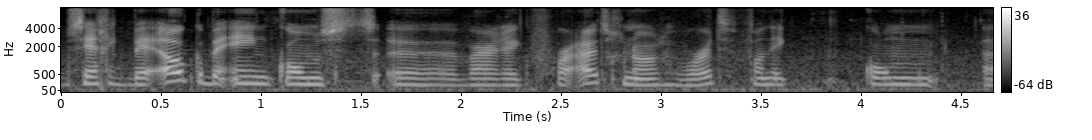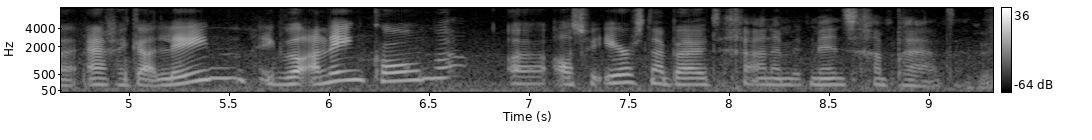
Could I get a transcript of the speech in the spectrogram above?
zeg ik bij elke bijeenkomst waar ik voor uitgenodigd word, van ik kom eigenlijk alleen. Ik wil alleen komen als we eerst naar buiten gaan en met mensen gaan praten. Okay.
